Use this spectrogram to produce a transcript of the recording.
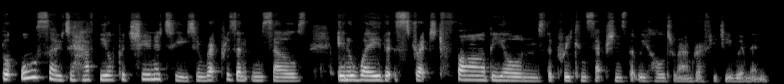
but also to have the opportunity to represent themselves in a way that stretched far beyond the preconceptions that we hold around refugee women.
